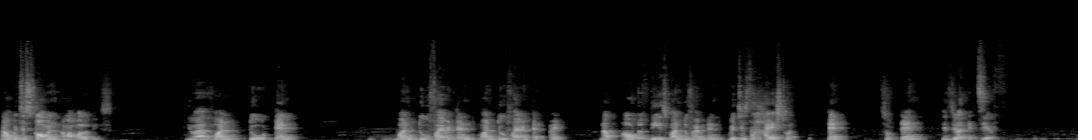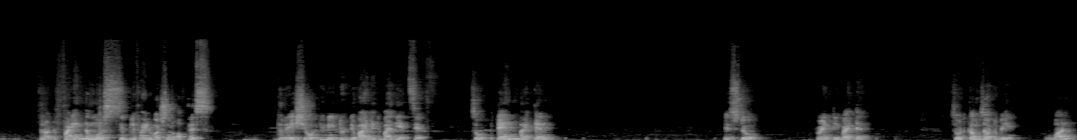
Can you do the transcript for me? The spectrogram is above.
Now, which is common among all of these? You have 1, 2, 10, 1, 2, 5, and 10, 1, 2, 5, and 10, right? Now, out of these 1, 2, 5, and 10, which is the highest one? 10. So 10 is your HCF. So now to find the most simplified version of this, the ratio, you need to divide it by the HCF. So 10 by 10 is to 20 by 10. So it comes out to be 1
